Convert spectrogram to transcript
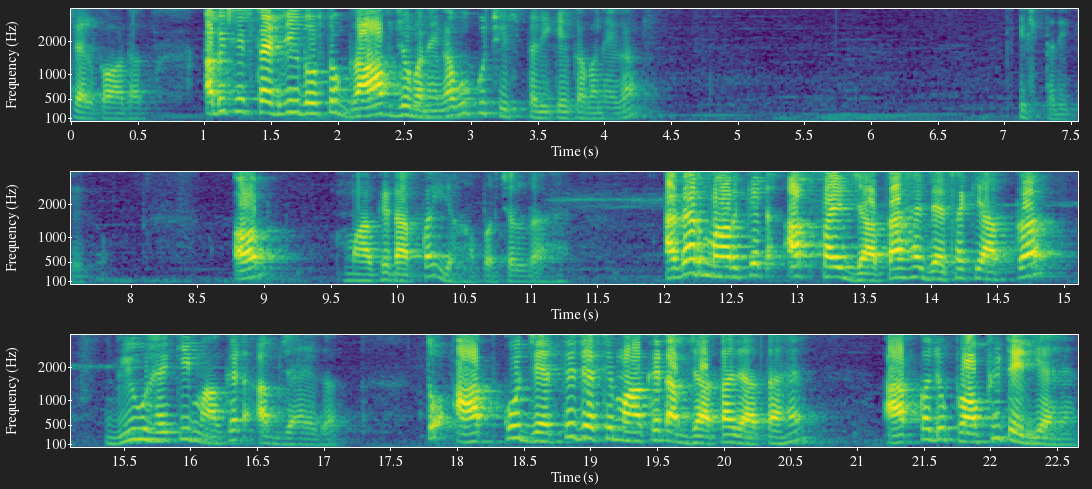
सेल का ऑर्डर अब इस स्ट्रेटजी दोस्तों ग्राफ जो बनेगा वो कुछ इस तरीके का बनेगा। इस तरीके का। और मार्केट आपका यहाँ पर चल रहा है। अगर मार्केट अप साइड जाता है, जैसा कि आपका व्यू है कि मार्केट अप जाएगा तो आपको जैसे जैसे मार्केट अप जाता जाता है, आपका जो प्रॉफिट एरिया है,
